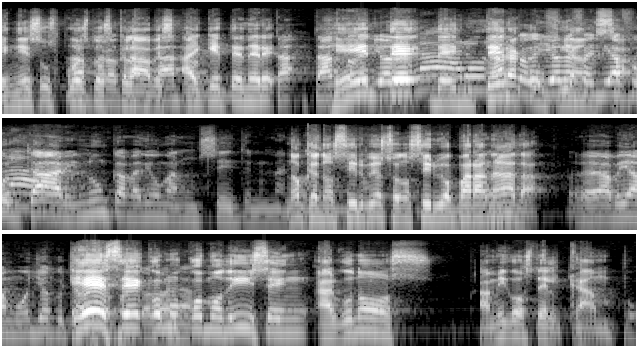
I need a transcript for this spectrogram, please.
En esos puestos claves tanto- hay que tener que gente yo de, entera Tanto que yo defendía a confianza. Fulcar y nunca me dio un anuncito ni una No, que no sirvió, eso no sirvió para nada. Pero había mucho yo Ese, como, como dicen algunos amigos del campo,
